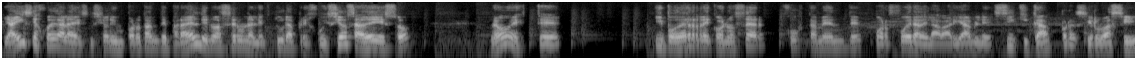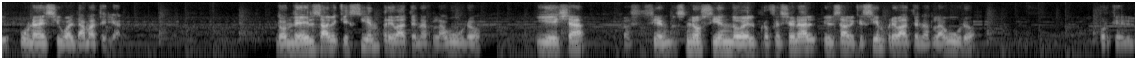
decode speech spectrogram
Y ahí se juega la decisión importante para él de no hacer una lectura prejuiciosa de eso, ¿no? Este, y poder reconocer justamente por fuera de la variable psíquica, por decirlo así, una desigualdad material. Donde él sabe que siempre va a tener laburo y ella, no siendo él profesional, él sabe que siempre va a tener laburo, porque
